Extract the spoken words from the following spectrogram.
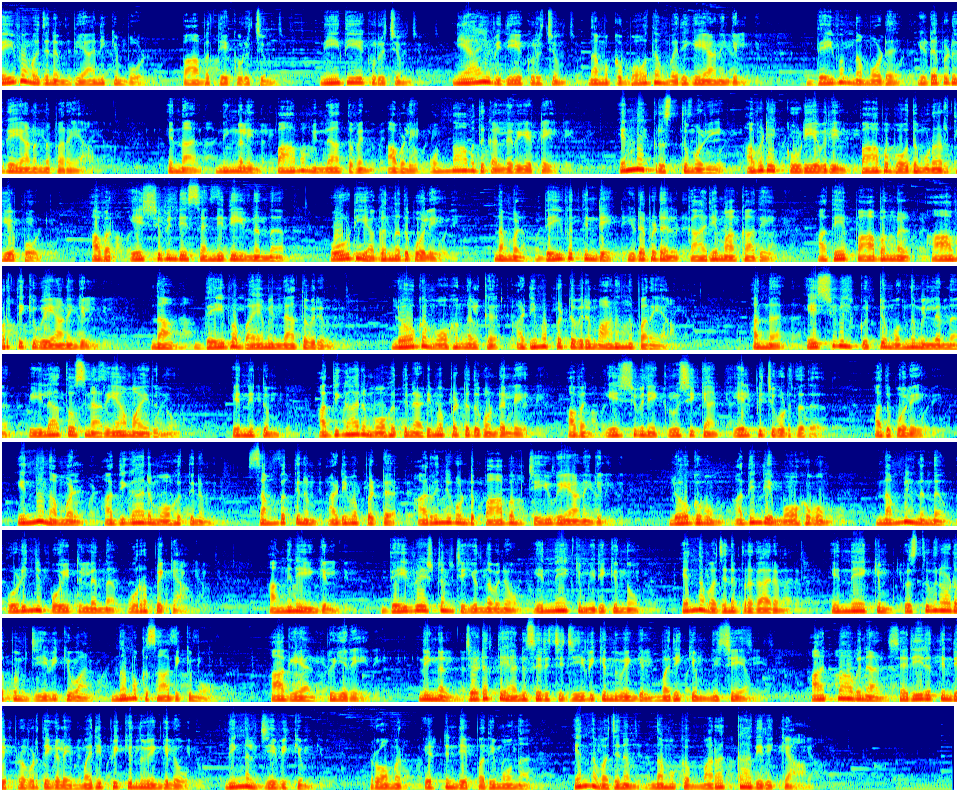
ദൈവവചനം ധ്യാനിക്കുമ്പോൾ പാപത്തെക്കുറിച്ചും നീതിയെക്കുറിച്ചും ന്യായവിധിയെക്കുറിച്ചും നമുക്ക് ബോധം വരികയാണെങ്കിൽ ദൈവം നമ്മോട് ഇടപെടുകയാണെന്ന് പറയാം. എന്നാൽ നിങ്ങളിൽ പാപമില്ലാത്തവൻ അവളെ ഒന്നാമത് കല്ലെറിയട്ടെ. എന്ന ക്രിസ്തുമൊഴി അവിടെ കൂടിയവരിൽ പാപബോധമുണർത്തിയപ്പോൾ അവർ യേശുവിന്റെ സന്നിധിയിൽ നിന്ന് ഓടിയകന്നതുപോലെ നമ്മൾ ദൈവത്തിന്റെ ഇടപെടൽ കാര്യമാക്കാതെ അതേ പാപങ്ങൾ ആവർത്തിക്കുകയാണെങ്കിൽ നാം ദൈവഭയമില്ലാത്തവരും ലോകമോഹങ്ങൾക്ക് അടിമപ്പെട്ടവരുമാണെന്ന് പറയാം. അന്ന് യേശുവിൽ കുറ്റമൊന്നുമില്ലെന്ന് പീലാത്തോസിന് അറിയാമായിരുന്നു. എന്നിട്ടും അധികാരമോഹത്തിന് അടിമപ്പെട്ടതുകൊണ്ടല്ലേ അവൻ യേശുവിനെ ക്രൂശിക്കാൻ ഏൽപ്പിച്ചു കൊടുത്തത്. അതുപോലെ ഇന്ന് നമ്മൾ അധികാരമോഹത്തിനും സമ്പത്തിനും അടിമപ്പെട്ട് അറിഞ്ഞുകൊണ്ട് പാപം ചെയ്യുകയാണെങ്കിൽ ലോകവും അതിന്റെ മോഹവും നമ്മിൽ നിന്ന് ഒഴിഞ്ഞു പോയിട്ടില്ലെന്ന് ഉറപ്പിക്കാം. അങ്ങനെയെങ്കിൽ ദൈവേഷ്ടം ചെയ്യുന്നവനോ എന്നേക്കും ഇരിക്കുന്നു എന്ന വചനപ്രകാരം എന്നേക്കും ക്രിസ്തുവിനോടൊപ്പം ജീവിക്കുവാൻ നമുക്ക് സാധിക്കുമോ? ആകയാൽ പ്രിയരെ നിങ്ങൾ ജഡത്തെ അനുസരിച്ച് ജീവിക്കുന്നുവെങ്കിൽ മരിക്കും നിശ്ചയം. ആത്മാവിനാൽ ശരീരത്തിന്റെ പ്രവൃത്തികളെ മരിപ്പിക്കുന്നുവെങ്കിലോ നിങ്ങൾ ജീവിക്കും. റോമർ എട്ടിന്റെ പതിമൂന്ന് എന്ന വചനം നമുക്ക് മറക്കാതിരിക്കാം.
